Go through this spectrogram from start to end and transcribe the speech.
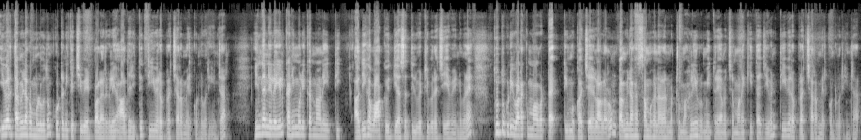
இவர் தமிழகம் முழுவதும் கூட்டணி கட்சி வேட்பாளர்களை ஆதரித்து தீவிர பிரச்சாரம் மேற்கொண்டு வருகின்றார். இந்த நிலையில் கனிமொழி கருணாநிதி அதிக வாக்கு வித்தியாசத்தில் வெற்றி பெறச் செய்ய வேண்டுமென தூத்துக்குடி வடக்கு மாவட்ட திமுக செயலாளரும் தமிழக சமூக நலன் மற்றும் மகளிர் உரிமைத்துறை அமைச்சருமான கீதா ஜீவன் தீவிர பிரச்சாரம் மேற்கொண்டு வருகின்றார்.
